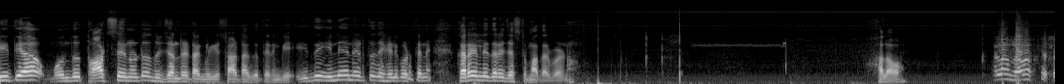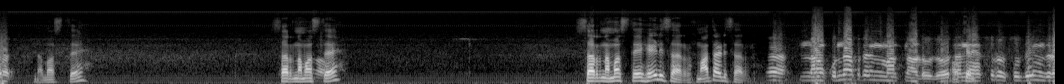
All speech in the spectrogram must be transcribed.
ರೀತಿಯ ಒಂದು ಥಾಟ್ಸ್ ಏನುಂಟು ಅದು ಜನ್ರೇಟ್ ಆಗಲಿಕ್ಕೆ ಸ್ಟಾರ್ಟ್ ಆಗುತ್ತೆ ನಿಮಗೆ. ಇದು ಇನ್ನೇನು ಇರ್ತದೆ ಹೇಳಿಕೊಡ್ತೇನೆ. ಕರೆಯಲ್ಲಿದ್ದರೆ ಜಸ್ಟ್ ಮಾತಾಡಬೇಡ ಹಲೋ ಹಲೋ ನಮಸ್ತೆ ಸರ್. ನಮಸ್ತೆ. ಸರ್ ನಮಸ್ತೆ. ಸರ್ ನಮಸ್ತೆ. ಹೇಳಿ ಸರ್ ಮಾತಾಡಿ ಸರ್. ನಾವು ಕುಂದಾಪುರದಿಂದ ಮಾತನಾಡುವುದು. ನನ್ನ. ಹೆಸರು ಸುಧೀಂದ್ರ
